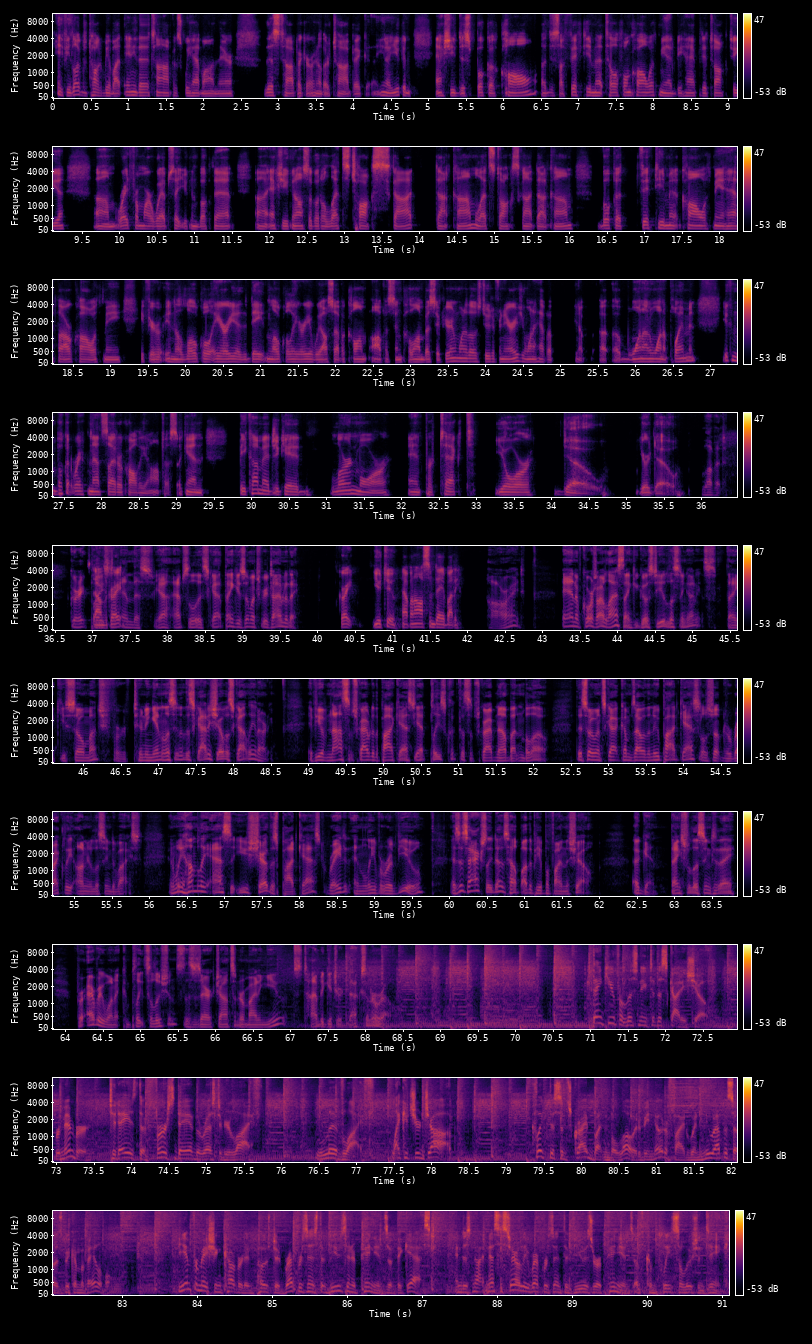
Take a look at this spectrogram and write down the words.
If you'd love to talk to me about any of the topics we have on there, this topic or another topic, you know, you can actually just book a call, uh, just a 15 minute telephone call with me. I'd be happy to talk to you um, right from our website. You can book that. Uh, actually, you can also go to Let's Talk Scott letstalkscott.com, letstalkscott.com. Book a 15 minute call with me, a half hour call with me. If you're in the local area, the Dayton local area, we also have a Colum- office in Columbus. If you're in one of those two different areas, you want to have a you know a, a one-on-one appointment, you can book it right from that site or call the office. Again, become educated, learn more, and protect your dough. Your dough. Love it. Great place Sounds great. to end this. Yeah, absolutely. Scott, thank you so much for your time today. Great. You too. Have an awesome day, buddy. All right. And of course, our last thank you goes to you, listening audience. Thank you so much for tuning in and listening to The Scotty Show with Scott Leonardi. If you have not subscribed to the podcast yet, please click the subscribe now button below. This way, when Scott comes out with a new podcast, it'll show up directly on your listening device. And we humbly ask that you share this podcast, rate it, and leave a review, as this actually does help other people find the show. Again, thanks for listening today. For everyone at Complete Solutions, this is Eric Johnson reminding you it's time to get your ducks in a row. Thank you for listening to The Scotty Show. Remember, today is the first day of the rest of your life. Live life like it's your job. Click the subscribe button below to be notified when new episodes become available. The information covered and posted represents the views and opinions of the guest and does not necessarily represent the views or opinions of Complete Solutions Inc.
